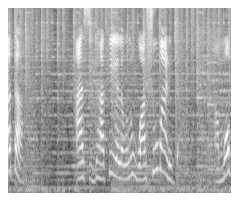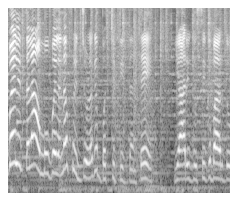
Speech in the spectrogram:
ಆತ ಆಸಿಡ್ ಹಾಕಿ ಎಲ್ಲವನ್ನು ವಾಶು ಮಾಡಿದ್ದ. ಆ ಮೊಬೈಲ್ ಇತ್ತಲ್ಲ, ಆ ಮೊಬೈಲನ್ನು ಫ್ರಿಡ್ಜ್ ಒಳಗೆ ಬಚ್ಚಿಟ್ಟಿದ್ದಂತೆ. ಯಾರಿಗೂ ಸಿಗಬಾರ್ದು,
